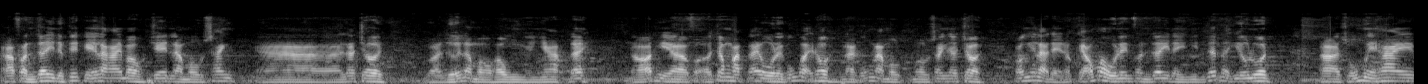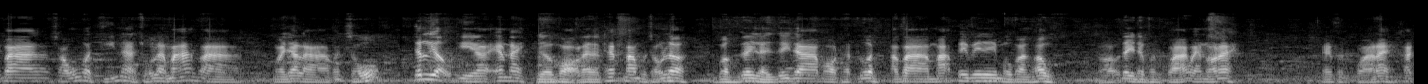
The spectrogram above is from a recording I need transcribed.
À, phần dây được thiết kế là hai màu, trên là màu xanh à, da trời và dưới là màu hồng nhạt đây đó thì à, ở trong mặt idol này cũng vậy thôi là cũng là một màu xanh da trời. Có nghĩa là để nó kéo màu lên phần dây này nhìn rất là yêu luôn. À, số 12 3 6 và 9 là số là mã và ngoài ra là vạch số. Chất liệu thì à, em này vỏ vỏ là thép 316L vâng dây là dây da bò thật luôn. À, và mã PVD màu vàng hồng. Đó, đây là phần khóa của em nó đây đây phần khóa này khắc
